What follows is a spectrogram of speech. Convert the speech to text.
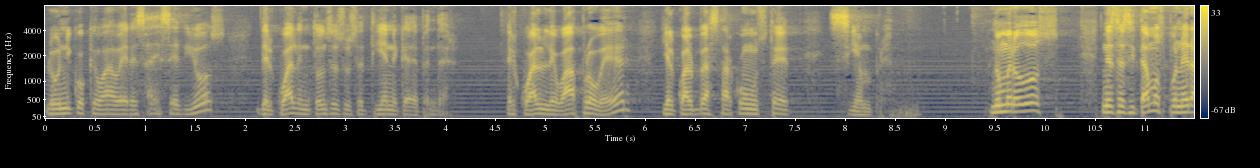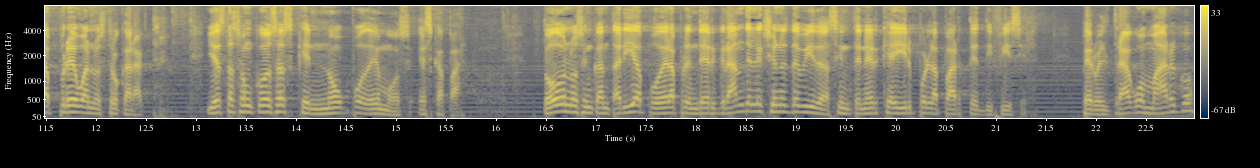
lo único que va a ver es a ese Dios del cual entonces usted tiene que depender, el cual le va a proveer y el cual va a estar con usted siempre. Número dos, necesitamos poner a prueba nuestro carácter. Y estas son cosas que no podemos escapar. Todos nos encantaría poder aprender grandes lecciones de vida sin tener que ir por la parte difícil. Pero el trago amargo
